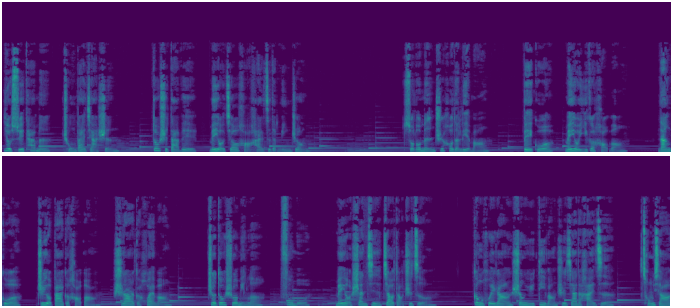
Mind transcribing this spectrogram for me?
又随他们崇拜假神，都是大卫。没有教好孩子的明证。所罗门之后的列王，北国没有一个好王，南国只有八个好王，十二个坏王。这都说明了父母没有善尽教导之责，更会让生于帝王之家的孩子从小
